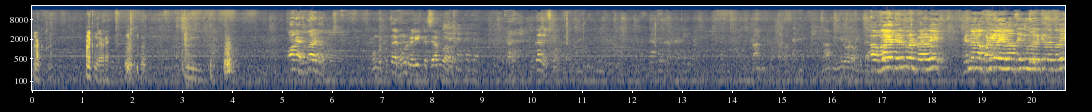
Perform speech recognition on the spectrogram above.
வணக்கம். வணக்கம் தலைவரே. உங்க புத்தக நூல் வெளியிட்ட சிறப்பு அவர் நான் உயிரோட வந்துட்டேன் அஹ், உலக திருக்குறள் பேரவை என்னென்ன பணிகளை எல்லாம் செய்து கொண்டிருக்கிறது என்பதை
